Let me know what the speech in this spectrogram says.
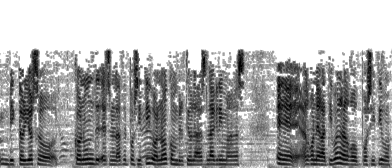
victorioso con un desenlace positivo, ¿no? Convirtió las lágrimas eh, algo negativo en algo positivo.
